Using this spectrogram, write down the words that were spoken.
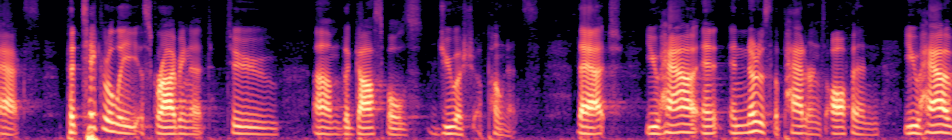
Acts, particularly ascribing it to um, the gospel's Jewish opponents. That you have, and, and notice the patterns often, you have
